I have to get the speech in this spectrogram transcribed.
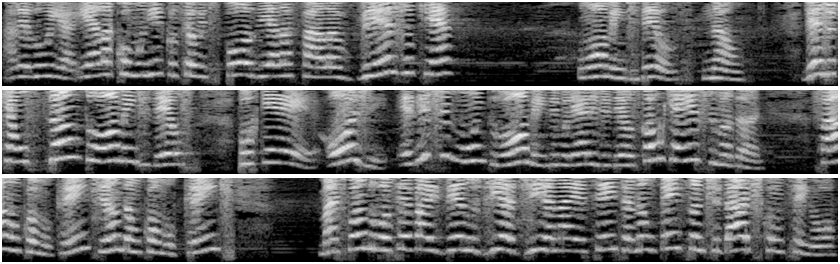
Aleluia. E ela comunica o seu esposo e ela fala: Vejo que é um homem de Deus? Não. Vejo que é um santo homem de Deus. Porque hoje existe muito homens e mulheres de Deus. Como que é isso, irmã? Falam como crente, andam como crente, mas quando você vai ver no dia a dia, na essência, não tem santidade com o Senhor.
